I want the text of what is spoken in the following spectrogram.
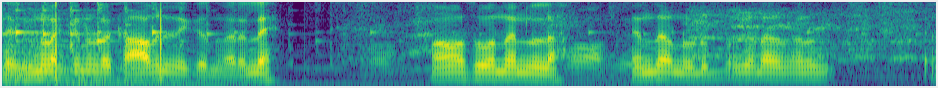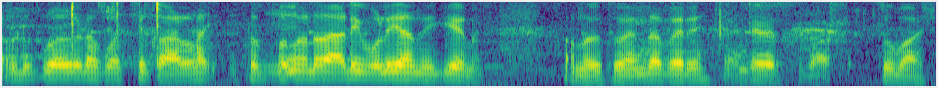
നിങ്ങളൊക്കെ ഇവിടെ കാവൽ നിൽക്കുന്നവരല്ലേ? ആ സുഖം തന്നെയല്ല. എന്താണ് ഉടുപ്പ് കിട? ഉടുപ്പ് ഇവിടെ കൊച്ചു കള്ള. ഉടുപ്പ് ഇവിടെ അടിപൊളിയാ നിൽക്കുകയാണ് സന്തോഷം എന്താ പേര്? എന്റെ പേര് സുഭാഷ്. സുഭാഷ്.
